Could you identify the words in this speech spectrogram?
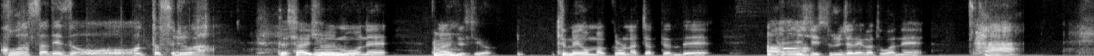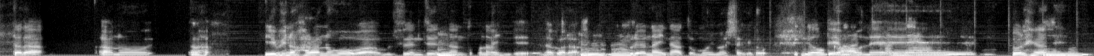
怖さでゾーッとするわ。で最初にもうね、うん、あれですよ、爪が真っ黒になっちゃったんで意識するんじゃないかとかね。はあ。ただあの指の腹の方は全然なんともないんで、うん、だから、うんうん、それはないなと思いましたけど、でもねそれがね、うん。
